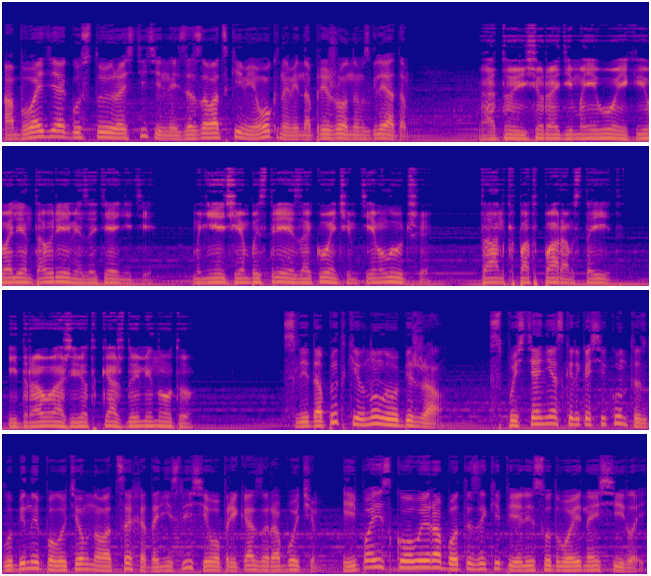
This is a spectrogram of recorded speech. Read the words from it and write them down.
обводя густую растительность за заводскими окнами напряженным взглядом. А то еще ради моего эквивалента время затянете. Мне чем быстрее закончим, тем лучше. Танк под паром стоит, и дрова жрет каждую минуту. Следопыт кивнул и убежал. Спустя несколько секунд из глубины полутемного цеха донеслись его приказы рабочим, и поисковые работы закипели с удвоенной силой.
